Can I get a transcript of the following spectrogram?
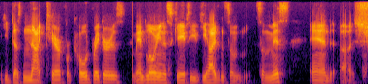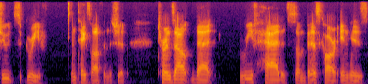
he does not care for code breakers. Mandalorian escapes. He he hides in some some mist and uh, shoots Greef and takes off in the ship. Turns out that Greef had some Beskar in his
